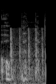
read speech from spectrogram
Oh, Open the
